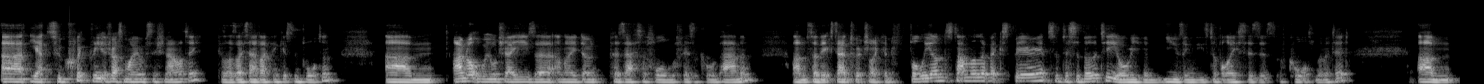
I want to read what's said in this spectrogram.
uh, yeah, to quickly address my own positionality, because as I said, I think it's important. Um, I'm not a wheelchair user and I don't possess a form of physical impairment. Um, so the extent to which I can fully understand the lived experience of disability or even using these devices is of course limited. Um,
